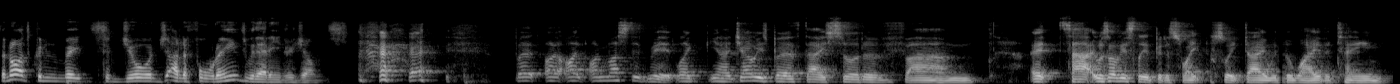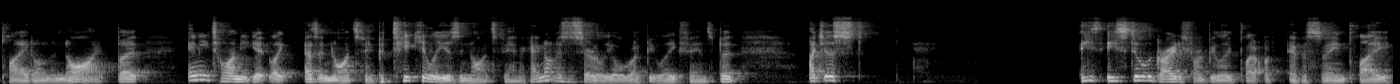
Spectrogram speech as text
the Knights couldn't beat St George under 14s without Andrew Johns. but I, I, I, must admit, like you know, Joey's birthday sort of um, it uh, it was obviously a bit of sweet sweet day with the way the team played on the night, but. Anytime you get like as a Knights fan, particularly as a Knights fan, okay, not necessarily all rugby league fans, but I just he's he's still the greatest rugby league player I've ever seen play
